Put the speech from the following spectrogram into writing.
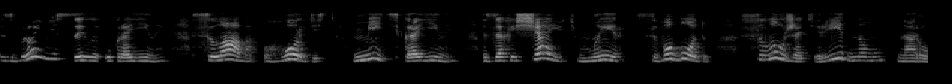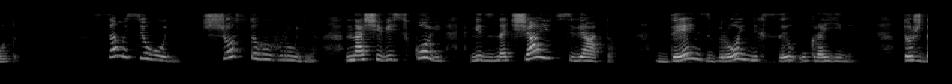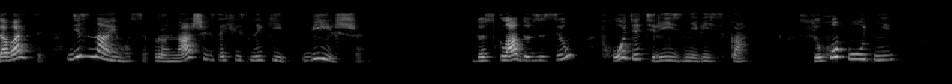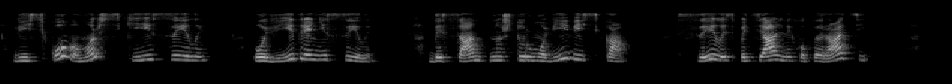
Збройні сили України, слава, гордість, міць країни захищають мир, свободу, служать рідному народу. Саме сьогодні, 6 грудня, наші військові відзначають свято День Збройних сил України. Тож давайте дізнаємося про наших захисників більше. До складу ЗСУ входять різні війська, сухопутні, військово-морські сили, повітряні сили, десантно-штурмові війська, сили спеціальних операцій,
